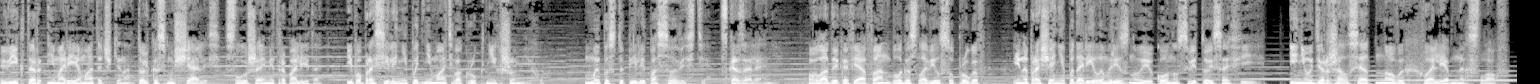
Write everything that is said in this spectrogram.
Виктор и Мария Маточкина только смущались, слушая митрополита, и попросили не поднимать вокруг них шумиху. «Мы поступили по совести», — сказали они. Владыка Феофан благословил супругов и на прощание подарил им резную икону Святой Софии и не удержался от новых хвалебных слов —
